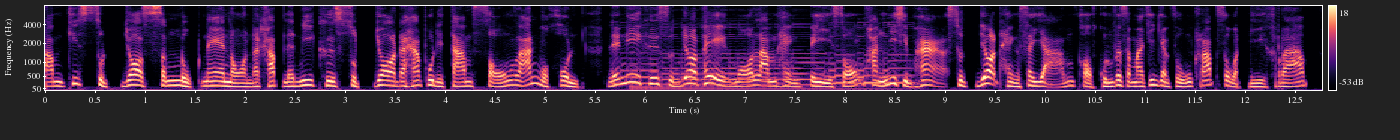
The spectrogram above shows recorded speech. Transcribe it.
ลำที่สุดยอดสนุกแน่นอนนะครับ และนี่คือสุดยอดนะฮะผู้ติดตาม 2 ล้านกว่าคน และนี่คือสุดยอดพระเอกหมอลำแห่งปี 2025 สุดยอดแห่งสยาม ขอบคุณเพื่อนสมาชิกอย่างสูงครับ สวัสดีครับ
